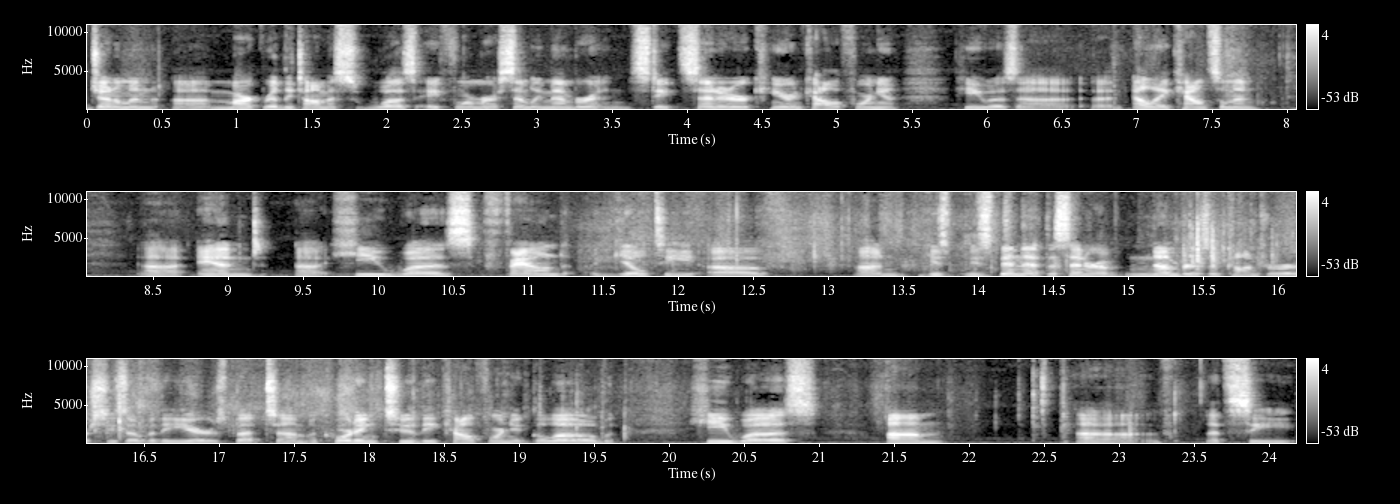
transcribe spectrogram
gentleman, uh, Mark Ridley Thomas, was a former assembly member and state senator here in California. He was uh, an LA councilman uh, and uh, he was found guilty of. Um, he's, he's been at the center of numbers of controversies over the years, but um, according to the California Globe, he was, um, uh, let's see,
